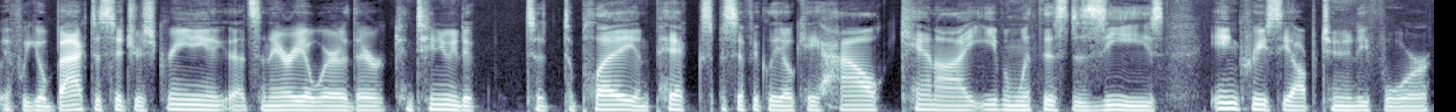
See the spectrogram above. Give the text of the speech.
If we go back to citrus greening, that's an area where they're continuing to to, to play and pick specifically okay how can i even with this disease increase the opportunity for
